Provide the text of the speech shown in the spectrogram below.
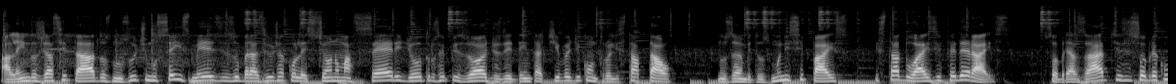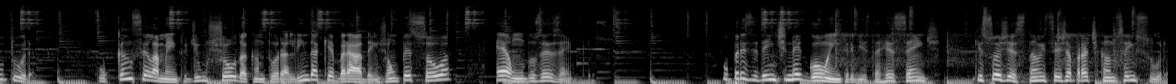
Além dos já citados, nos últimos seis meses o Brasil já coleciona uma série de outros episódios de tentativa de controle estatal, nos âmbitos municipais, estaduais e federais, sobre as artes e sobre a cultura. O cancelamento de um show da cantora Linda Quebrada em João Pessoa é um dos exemplos. O presidente negou em entrevista recente que sua gestão esteja praticando censura,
